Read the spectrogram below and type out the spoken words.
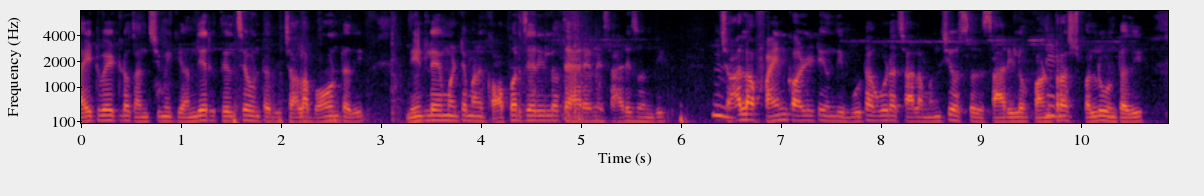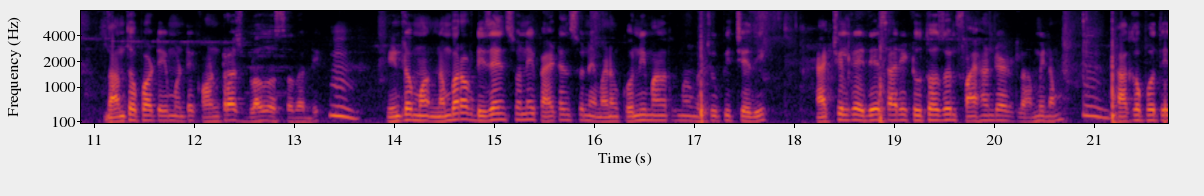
లైట్ వెయిట్లో కంచి మీకు అందరికీ తెలిసే ఉంటుంది చాలా బాగుంటుంది. దీంట్లో ఏమంటే మనకు కాపర్ జరీలో తయారైన శారీస్ ఉంది. చాలా ఫైన్ క్వాలిటీ ఉంది. బూటా కూడా చాలా మంచి వస్తుంది సారీలో కాంట్రాస్ట్ పళ్ళు ఉంటుంది. దాంతోపాటు ఏమంటే కాంట్రాస్ట్ బ్లౌజ్ వస్తుందండి. దీంట్లో నెంబర్ ఆఫ్ డిజైన్స్ ఉన్నాయి ప్యాటర్న్స్ ఉన్నాయి. మనం కొన్ని మాత్రం మనం చూపించేది. యాక్చువల్గా ఇదే sari two thousand five hundred అట్లా అమ్మినాం. కాకపోతే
